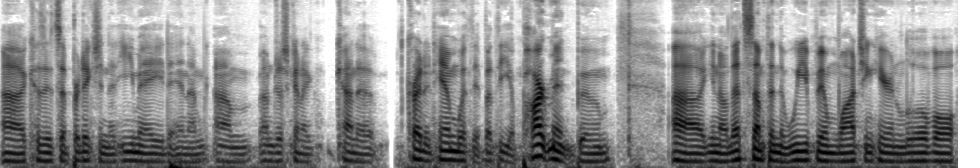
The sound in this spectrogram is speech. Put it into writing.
because it's a prediction that he made, and I'm um, I'm just gonna kind of credit him with it. But the apartment boom, uh, you know, that's something that we've been watching here in Louisville.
